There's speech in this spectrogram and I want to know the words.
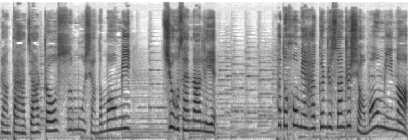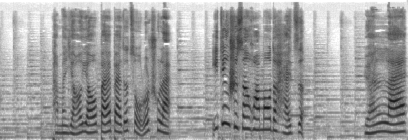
让大家朝思暮想的猫咪就在那里。它的后面还跟着三只小猫咪呢。它们摇摇摆摆地走了出来，一定是三花猫的孩子。原来，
